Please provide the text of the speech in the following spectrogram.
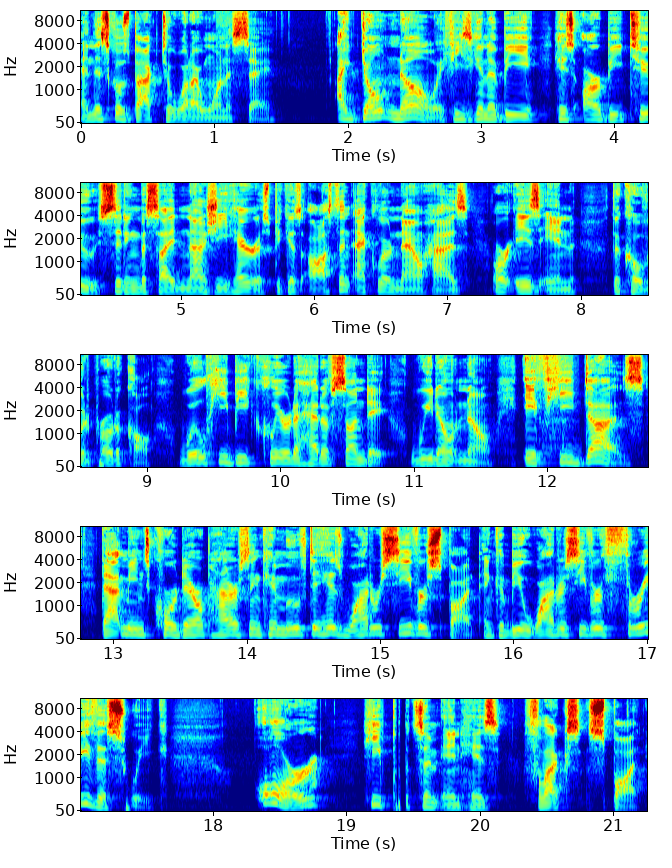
And this goes back to what I want to say. I don't know if he's going to be his RB2 sitting beside Najee Harris because Austin Ekeler now has or is in the COVID protocol. Will he be cleared ahead of Sunday? We don't know. If he does, that means Cordarrelle Patterson can move to his wide receiver spot and can be a wide receiver three this week. Or he puts him in his flex spot.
